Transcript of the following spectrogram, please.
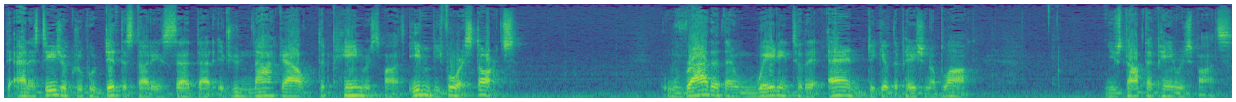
the anesthesia group who did the study said that if you knock out the pain response even before it starts, rather than waiting to the end to give the patient a block, you stop that pain response.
